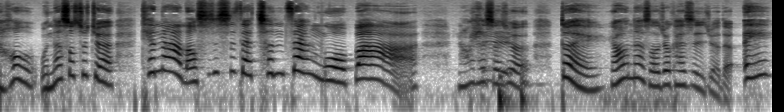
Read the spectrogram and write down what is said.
嗯，然后我那时候就觉得，天哪，老师是在称赞我吧？然后那时候就对，然后那时候就开始觉得，哎。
